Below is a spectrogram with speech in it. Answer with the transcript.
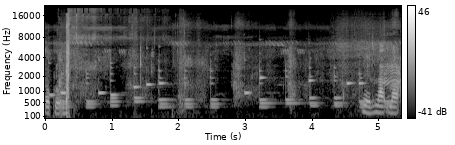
ตกหลุมเดินลัดเลาะ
